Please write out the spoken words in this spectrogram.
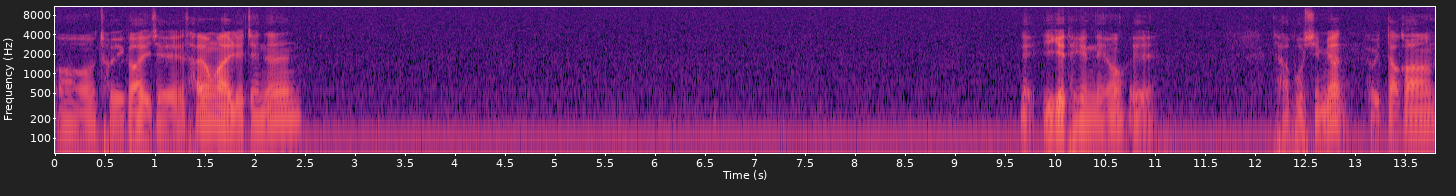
어 저희가 이제 사용할 예제는 네 이게 되겠네요. 예. 자 보시면 여기다가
